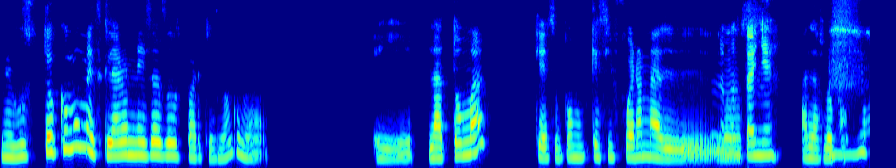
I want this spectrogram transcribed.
Me gustó cómo mezclaron esas dos partes, ¿no? Como eh, la toma, que supongo que si fueron al... La montaña. A las locaciones.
